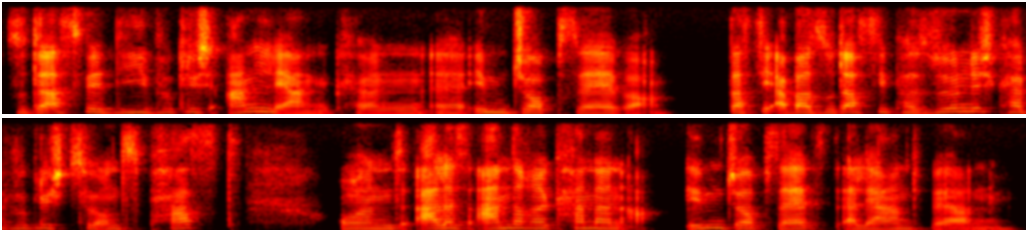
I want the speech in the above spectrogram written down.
sodass wir die wirklich anlernen können äh, im Job selber. Dass die aber so, dass die Persönlichkeit wirklich zu uns passt und alles andere kann dann im Job selbst erlernt werden.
